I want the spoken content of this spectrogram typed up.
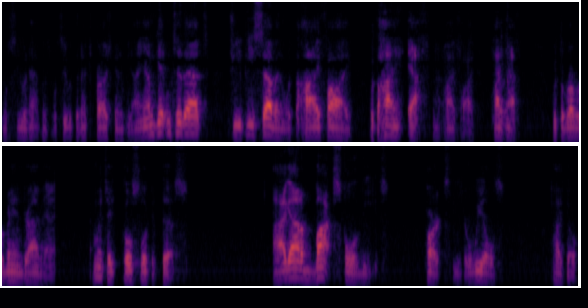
we'll see what happens. We'll see what the next project is going to be. I am getting to that GP7 with the hi-fi, with the high F, not hi-fi, high F with the rubber band drive in it. I'm going to take a close look at this. I got a box full of these parts. These are wheels Tyco.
